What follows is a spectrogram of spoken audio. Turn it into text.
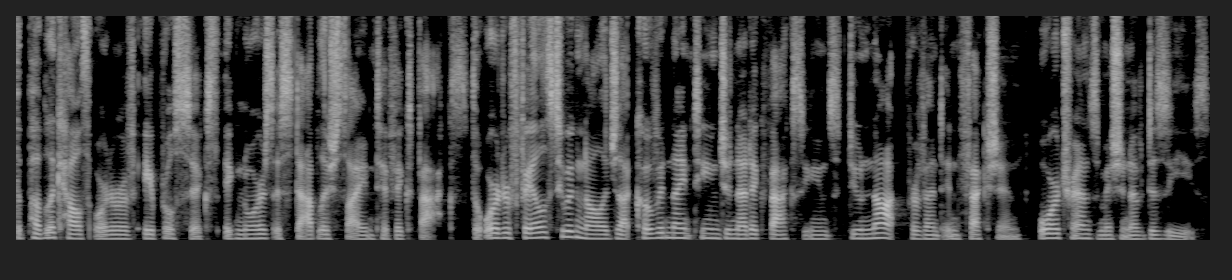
the Public Health Order of April 6 ignores established scientific facts. The order fails to acknowledge that COVID 19 genetic vaccines do not prevent infection or transmission of disease.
